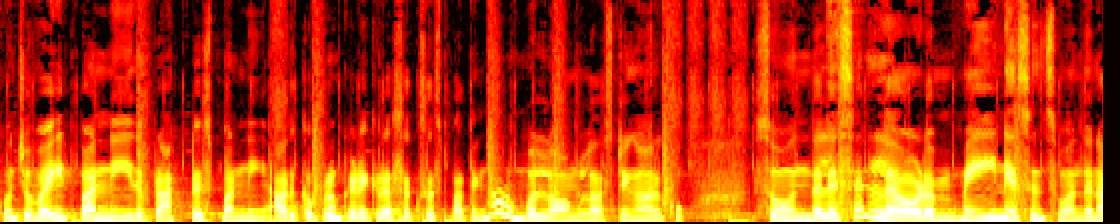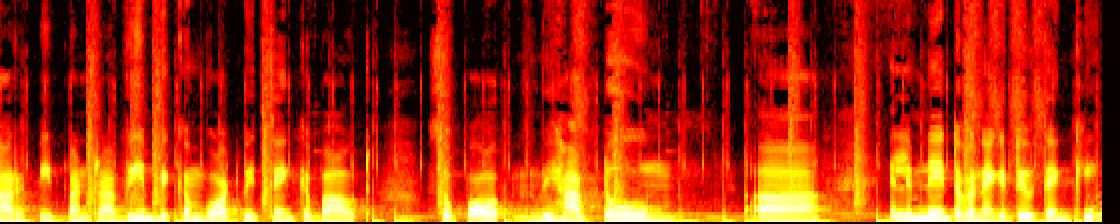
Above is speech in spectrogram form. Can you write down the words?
கொஞ்சம் வெயிட் பண்ணி இதை ப்ராக்டிஸ் பண்ணி அதுக்கப்புறம் கிடைக்கிற சக்ஸஸ் பார்த்திங்கன்னா ரொம்ப லாங் லாஸ்டிங்காக இருக்கும். ஸோ இந்த லெசனில் மெயின் எசன்ஸ் வந்து நான் ரிப்பீட் பண்ணுறேன் we become what we think about so போ we have to eliminate our negative thinking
